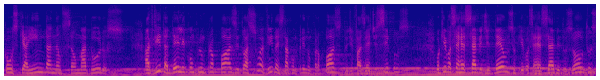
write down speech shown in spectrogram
com os que ainda não são maduros. A vida dele cumpre um propósito, a sua vida está cumprindo um propósito de fazer discípulos. O que você recebe de Deus, o que você recebe dos outros,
